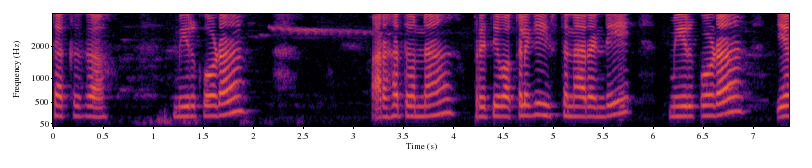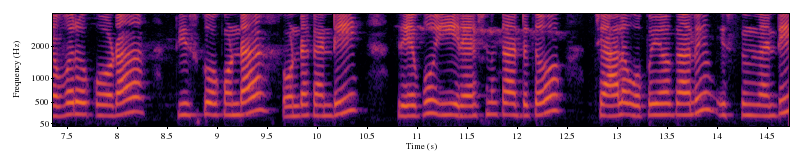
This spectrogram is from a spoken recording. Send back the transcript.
చక్కగా మీరు కూడా అర్హత ఉన్న ప్రతి ఒక్కరికి ఇస్తున్నారండి. మీరు కూడా ఎవరు కూడా తీసుకోకుండా ఉండకండి. రేపు ఈ రేషన్ కార్డుతో చాలా ఉపయోగాలు ఇస్తుందండి.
